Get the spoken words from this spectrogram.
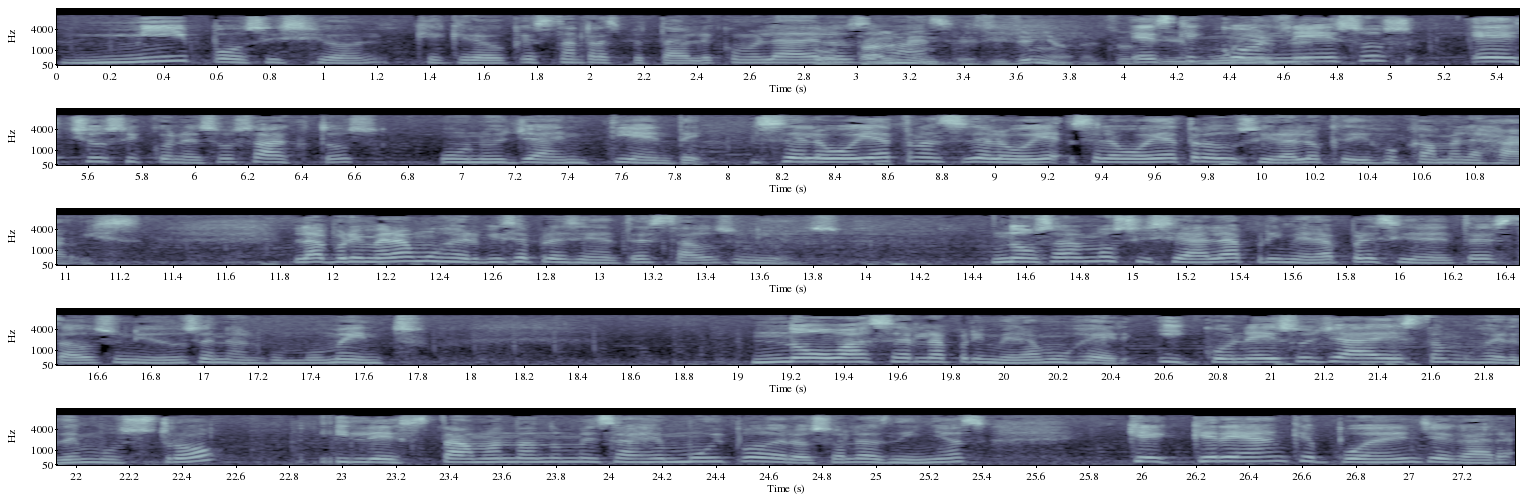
mi posición, que creo que es tan respetable como la de los demás, sí, señora. es sí, que con esos hechos y con esos actos uno ya entiende. Se lo voy a trans- se lo voy a, se lo voy a traducir a lo que dijo Kamala Harris, la primera mujer vicepresidenta de Estados Unidos. No sabemos si sea la primera presidenta de Estados Unidos en algún momento. No va a ser la primera mujer y con eso ya esta mujer demostró y le está mandando un mensaje muy poderoso a las niñas que crean que pueden llegar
